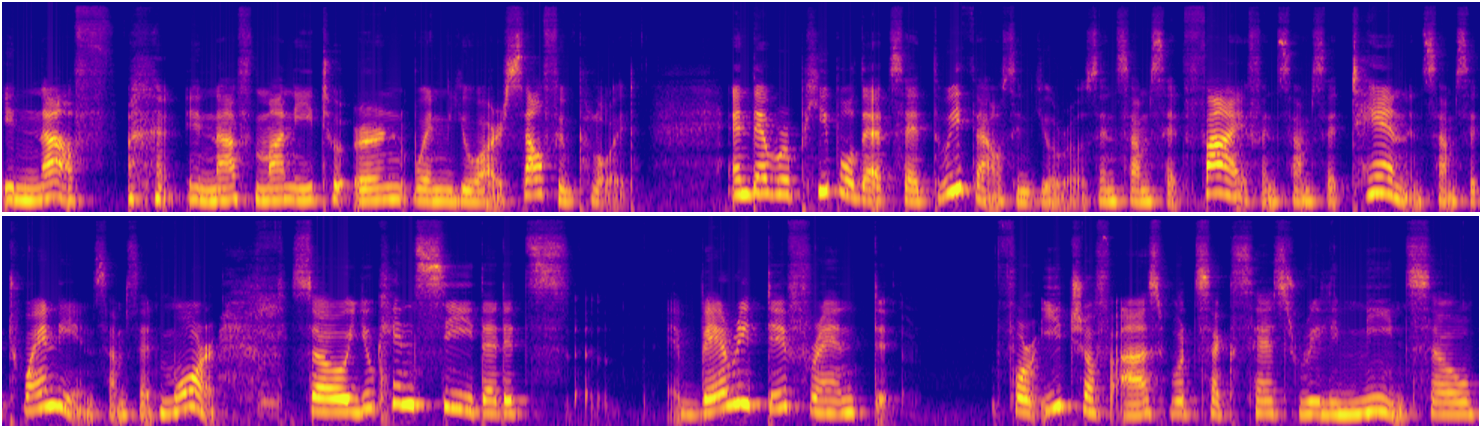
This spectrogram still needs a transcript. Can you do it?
enough enough money to earn when you are self-employed? And there were people that said 3,000 euros, and some said 5, and some said 10, and some said 20, and some said more. So you can see that it's very different for each of us what success really means. So,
